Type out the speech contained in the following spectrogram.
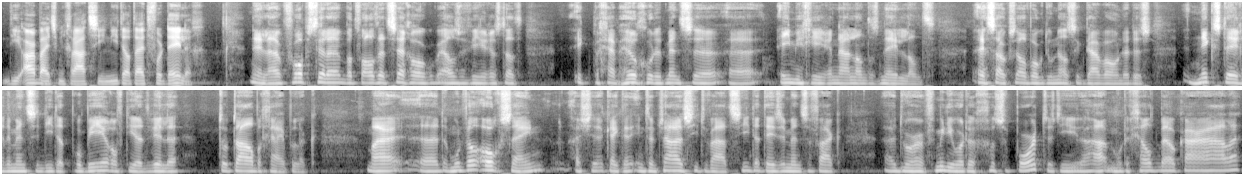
die arbeidsmigratie niet altijd voordelig. Nee, laat ik vooropstellen, wat we altijd zeggen ook bij Elsevier, is dat ik begrijp heel goed dat mensen emigreren naar een land als Nederland. Dat zou ik zelf ook doen als ik daar woonde. Dus niks tegen de mensen die dat proberen of die dat willen. Totaal begrijpelijk. Maar uh, er moet wel oog zijn, als je kijkt naar de internationale situatie, dat deze mensen vaak uh, door hun familie worden gesupport. Dus die moeten geld bij elkaar halen.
